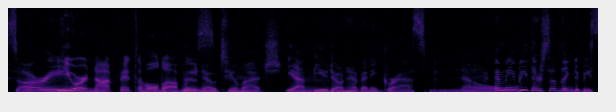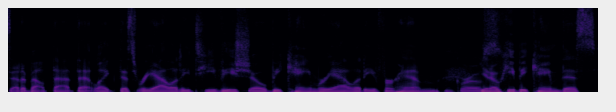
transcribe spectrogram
sorry. You are not fit to hold office. We know too much. Yep, you Mm. don't have any grasp. No. And maybe there's something to be said about that, that like this reality TV show became reality for him. gross. You know, he became this,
